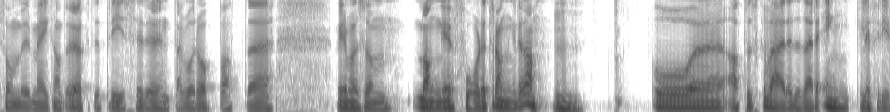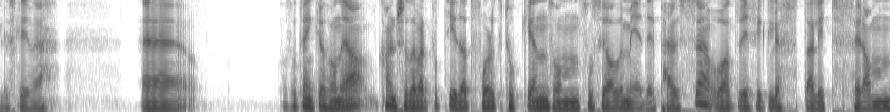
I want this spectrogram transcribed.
sommer med ikke sant, økte priser, renta går opp, at eh, liksom, mange får det trangere. da. Mm. Og eh, at det skal være det der enkle friluftslivet. Eh, og så tenker jeg sånn, ja, Kanskje det har vært på tide at folk tok en sånn sosiale medier-pause, og at vi fikk løfta litt fram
